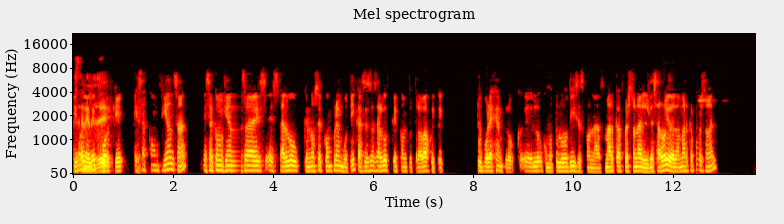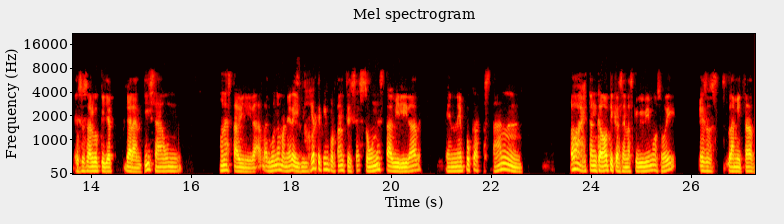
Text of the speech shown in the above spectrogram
vida le dé, porque esa confianza, esa confianza es, es algo que no se compra en boticas, eso es algo que con tu trabajo y que tú, por ejemplo, eh, como tú lo dices, con las marcas personales, el desarrollo de la marca personal, eso es algo que ya garantiza un, una estabilidad de alguna manera. Y fíjate qué importante es eso, una estabilidad en épocas tan, tan caóticas en las que vivimos hoy. Eso es la mitad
